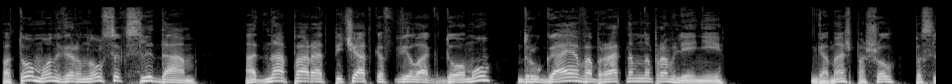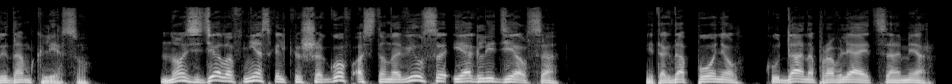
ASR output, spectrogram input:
Потом он вернулся к следам. Одна пара отпечатков вела к дому, другая — в обратном направлении. Гамаш пошел по следам к лесу. Но, сделав несколько шагов, остановился и огляделся. И тогда понял, куда направляется Амер.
